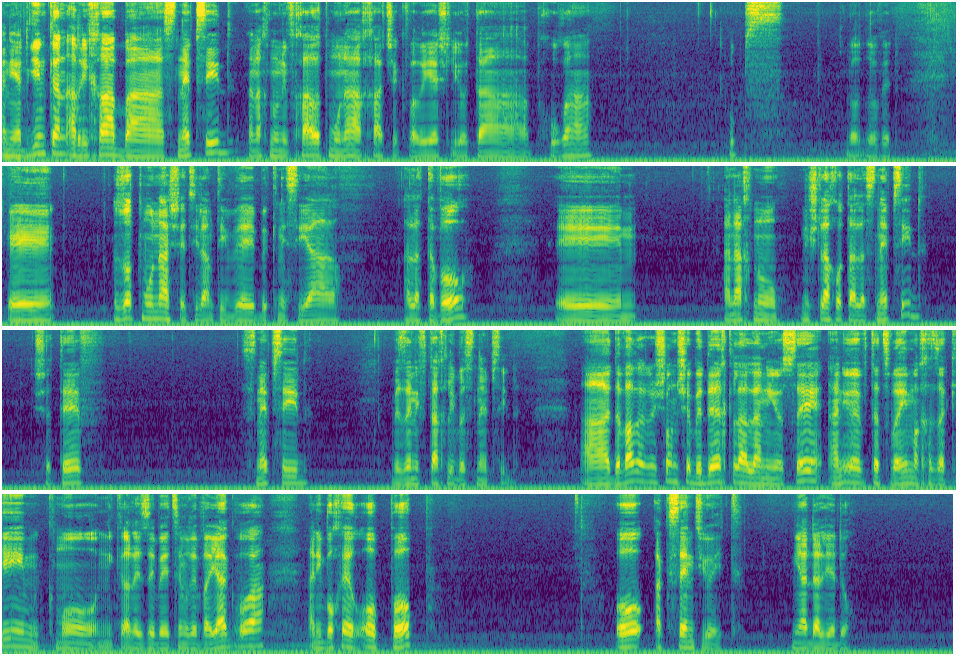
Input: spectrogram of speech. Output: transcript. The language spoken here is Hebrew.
אני אדגים כאן עריכה בסנפסיד, אנחנו נבחר תמונה אחת שכבר יש לי אותה בחורה. אופס, לא, זה עובד. אה, זאת תמונה שצילמתי בכנסייה על התבור. אה, אנחנו נשלח אותה לסנפסיד, נשתף, סנפסיד, וזה נפתח לי בסנפסיד. הדבר הראשון שבדרך כלל אני עושה, אני אוהב את הצבעים החזקים, כמו נקרא לזה בעצם רוויה גבוהה. אני בוחר או פופ או Accentuate, מיד על ידו.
